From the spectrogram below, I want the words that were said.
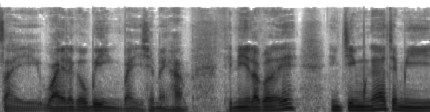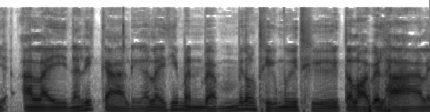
ใส่ไว้แล้วก็วิ่งไปใช่ไหมครับ ทีนี้เราก็เอ๊ะจริง ๆ มันก็จะมีอะไรนาฬิกาหรืออะไรที่มันแบบไม่ต้องถือมือถือตลอดเวลาอะไร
